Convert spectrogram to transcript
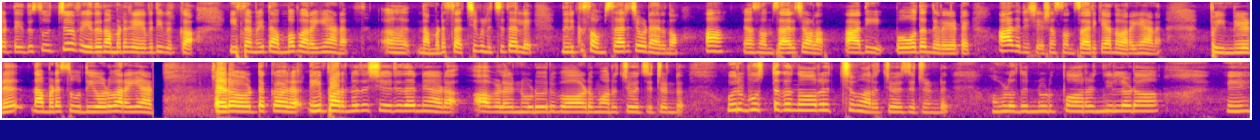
കട്ട് ചെയ്ത് സ്വിച്ച് ഓഫ് ചെയ്ത് നമ്മുടെ രേവതി വെക്കുക. ഈ സമയത്ത് അമ്മ പറയുകയാണ് നമ്മുടെ സച്ചി വിളിച്ചതല്ലേ? നിനക്ക് സംസാരിച്ചുകൂടായിരുന്നോ ആ ഞാൻ സംസാരിച്ചോളാം. ആദ്യം ബോധം തെളിയട്ടെ. അതിനുശേഷം സംസാരിക്കാമെന്ന് പറയുകയാണ്. പിന്നീട് നമ്മുടെ സുതിയോട് പറയുകയാണ്. എടാ ഓട്ടക്കാര നീ പറഞ്ഞത് ശരി തന്നെയാടാ. അവൾ എന്നോട് ഒരുപാട് മറച്ചു വെച്ചിട്ടുണ്ട്. ഒരു പുസ്തകം നിറച്ച് മറച്ചു വെച്ചിട്ടുണ്ട്. അവളതെന്നോട് പറഞ്ഞില്ലടാ. ഏ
